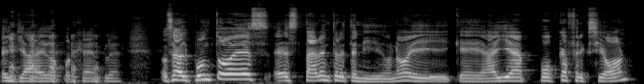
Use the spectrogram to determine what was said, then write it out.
el Jaido, por ejemplo. O sea, el punto es estar entretenido, ¿no? Y que haya poca fricción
